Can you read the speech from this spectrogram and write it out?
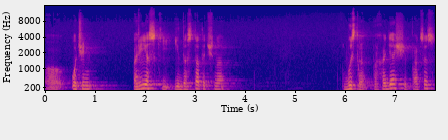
э, очень резкий и достаточно быстро проходящий процесс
